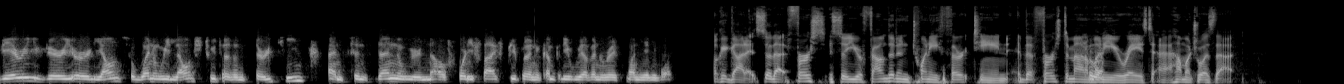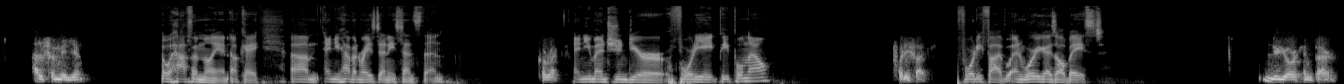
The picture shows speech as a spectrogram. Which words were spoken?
very, very early on. So when we launched 2013, and since then we're now 45 people in the company. We haven't raised money anymore. Okay, got it. So that first, so you were founded in 2013. The first amount of Correct. money you raised, uh, how much was that? Half a million. Oh, half a million. Okay. Um, and you haven't raised any since then. Correct. And you mentioned you're 48 people now? 45. 45. And where are you guys all based? New York and Paris.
